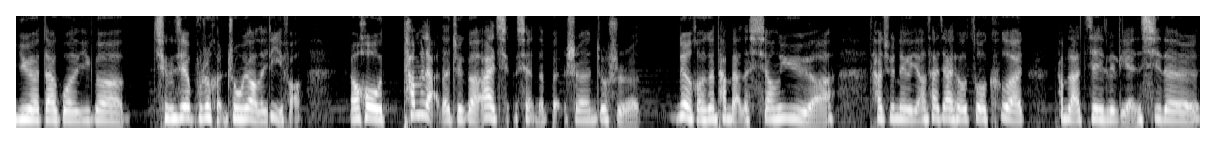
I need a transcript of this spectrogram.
音乐带过的一个。情节不是很重要的地方，然后他们俩的这个爱情线的本身就是任何跟他们俩的相遇啊，他去那个杨菜家里头做客啊，他们俩建立联系的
